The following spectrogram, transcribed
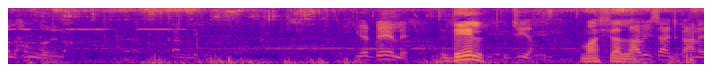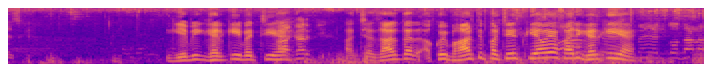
अल्हम्दुलिल्लाह। ये डेल है। डेल? जी हाँ। माशाल्लाह। इंच कान है इसके। ये भी घर की बच्ची है? हाँ घर की। अच्छा ज़्यादातर कोई बाहर से परचेज किया हुआ या सारी घर की है? एक दो दाना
